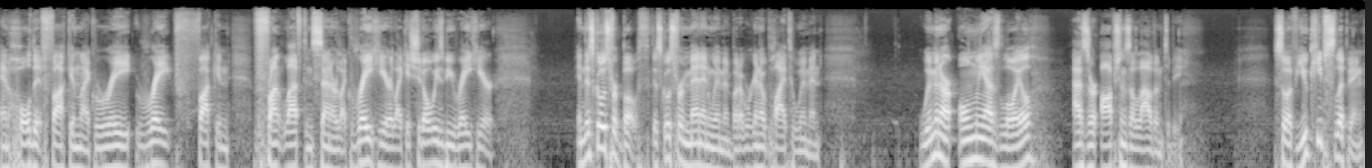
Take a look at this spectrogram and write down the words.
and hold it fucking like right, right fucking front, left, and center, like right here. Like it should always be right here. And this goes for both. This goes for men and women, but we're going to apply to women. Women are only as loyal as their options allow them to be. So if you keep slipping,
